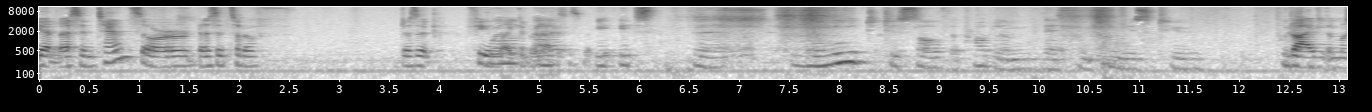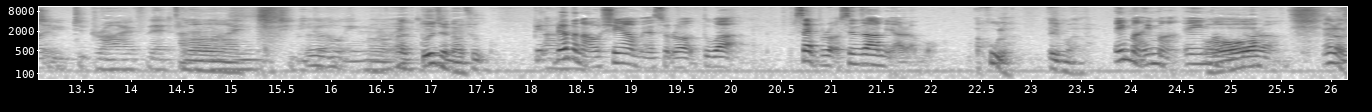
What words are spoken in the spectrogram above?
get less intense, or does it sort of does it feel well, like it relaxes? uh, it, it's the, the need to solve the problem that continues to push Drive me the mind. To, to drive that other Oh. mind to be going. အဲ့ right? တွေးချင်တော့ရှု ပြပြဿနာကိုရှင်းရမယ်ဆိုတော့ तू ကဆက်ပြီးတော့စဉ်းစားနေရတာပေါ့ အခုလားအိမ်မှာလား အိမ်မှာအိမ်မှာအိမ်မှာ ဩ ပြောတာ အဲ့တော့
